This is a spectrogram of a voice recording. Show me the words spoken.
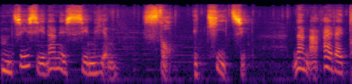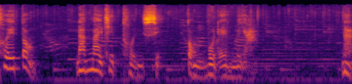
唔只是咱的身形素的气质，咱也爱来推动，咱卖去吞噬动物的命。那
